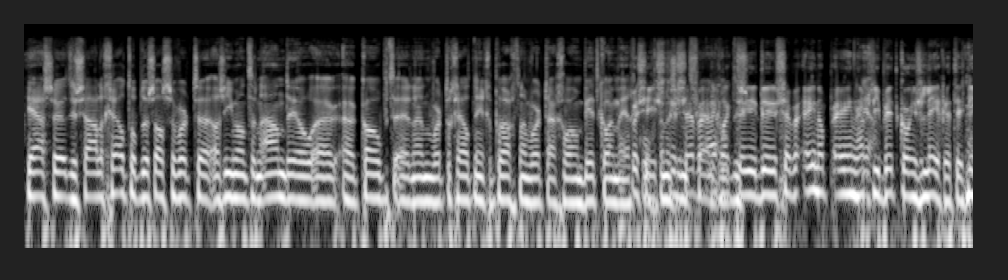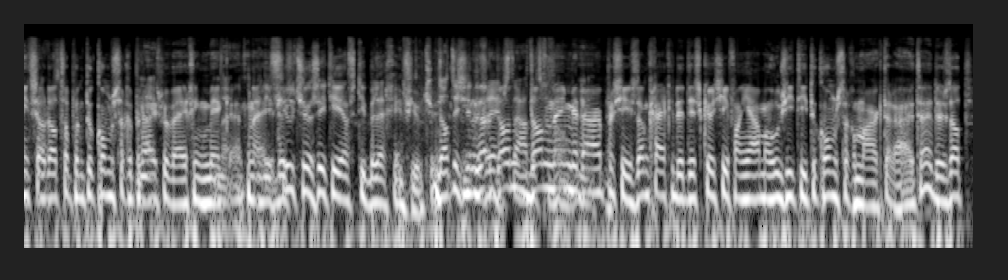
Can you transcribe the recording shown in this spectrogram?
Ja, ze, dus ze halen geld op. Dus als, er wordt, uh, als iemand een aandeel uh, koopt en dan wordt er geld ingebracht... dan wordt daar gewoon bitcoin mee Precies, gekocht. dus, ze hebben eigenlijk dus... dus ze hebben één op één ja. die bitcoins liggen. Het is niet exact. zo dat ze op een toekomstige prijsbeweging mikken. Nee, nee, die dus... futures ETF's die beleggen in futures. Dat is in de Dan, dan, dan neem je daar, ja. precies, dan krijg je de discussie van... ja, maar hoe ziet die toekomstige markt eruit? Hè? Dus dat,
